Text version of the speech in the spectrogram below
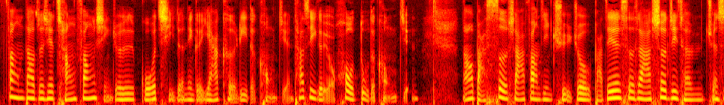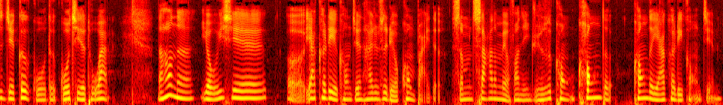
放到这些长方形，就是国旗的那个亚克力的空间，它是一个有厚度的空间，然后把色纱放进去，就把这些色纱设计成全世界各国的国旗的图案。然后呢，有一些呃亚克力的空间，它就是留空白的，什么纱都没有放进去，就是空空的。空的亚克力空间，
